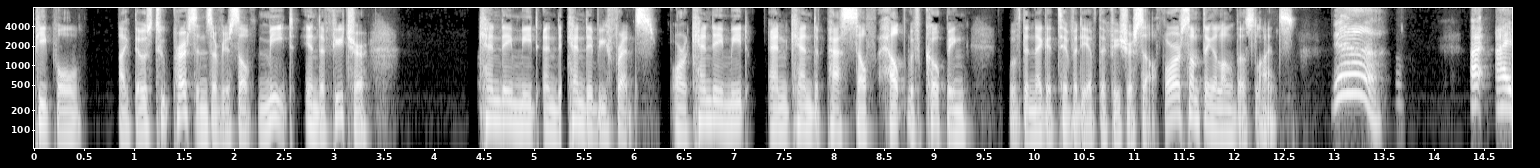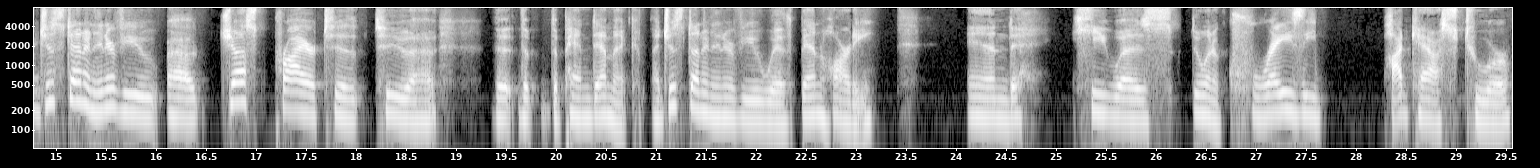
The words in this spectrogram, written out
people like those two persons of yourself meet in the future can they meet and can they be friends? Or can they meet and can the past self help with coping with the negativity of the future self? Or something along those lines. Yeah. I i just done an interview uh, just prior to to uh, the, the the pandemic. I just done an interview with Ben Hardy, and he was doing a crazy podcast tour,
